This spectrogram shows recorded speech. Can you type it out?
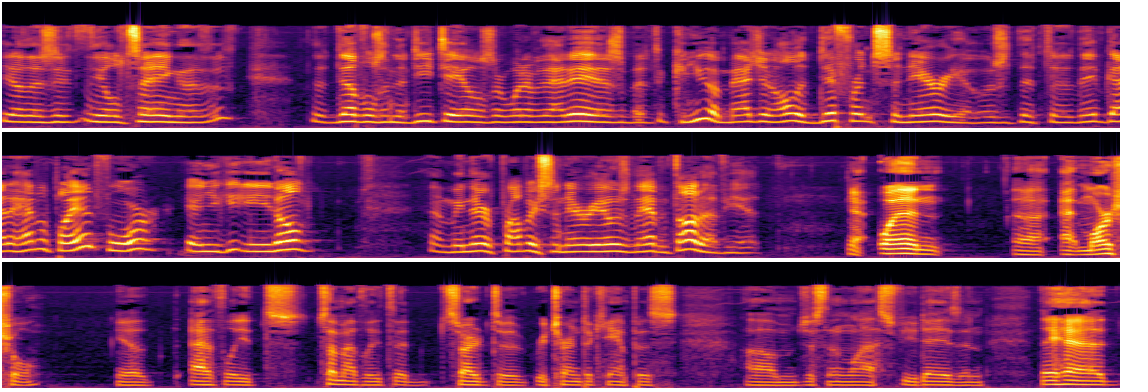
you know, there's the old saying. Uh, the devil's in the details, or whatever that is. But can you imagine all the different scenarios that uh, they've got to have a plan for? And you you don't I mean, there are probably scenarios they haven't thought of yet. Yeah. When uh, at Marshall, you know, athletes, some athletes had started to return to campus um, just in the last few days, and they had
